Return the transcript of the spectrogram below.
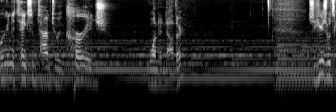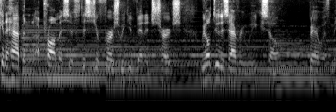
We're going to take some time to encourage one another. So here's what's going to happen. I promise if this is your first week at Vintage Church, we don't do this every week, so bear with me.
